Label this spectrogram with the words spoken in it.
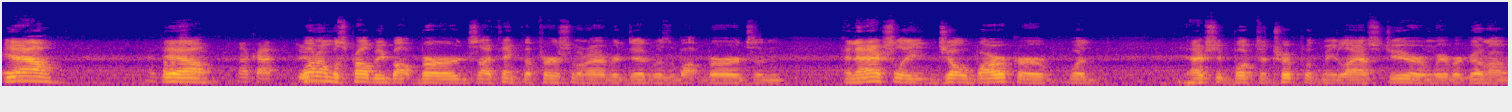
yeah. yeah, yeah. so. Okay. one of them was probably about birds. I think the first one I ever did was about birds, and and actually Joe Barker would actually booked a trip with me last year, and we were gonna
